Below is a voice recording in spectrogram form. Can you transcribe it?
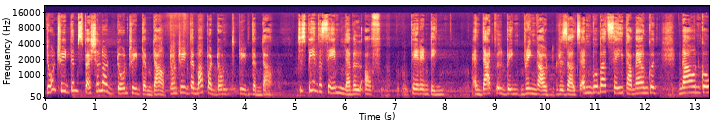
Don't treat them special or don't treat them down. Don't treat them up or don't treat them down just be in the same level of parenting and that will bring bring out results. And वो बात सही था। मैं उनको ना उनको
